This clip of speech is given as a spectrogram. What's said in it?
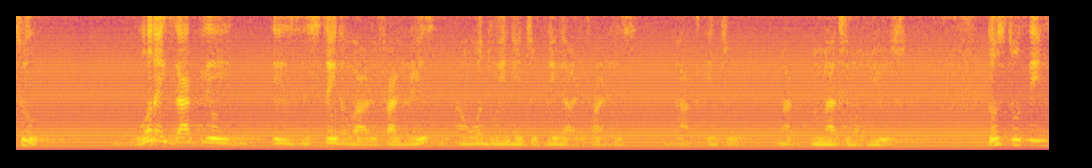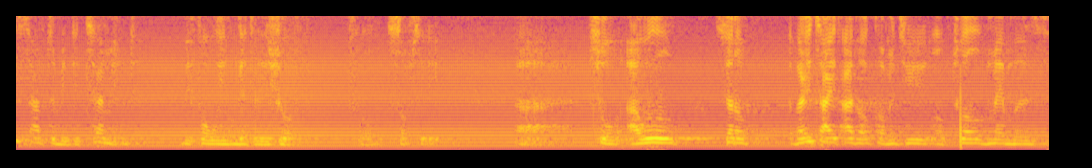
Two, what exactly is the state of our refineries and what do we need to bring our refineries back into ma maximum use? Those two things have to be determined before we even get to the issue of subsidy. Uh, so I will set up a very tight ad hoc committee of 12 members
